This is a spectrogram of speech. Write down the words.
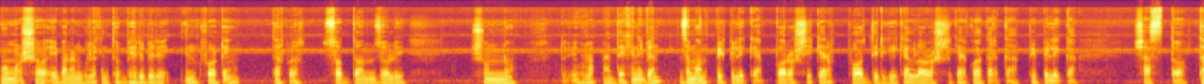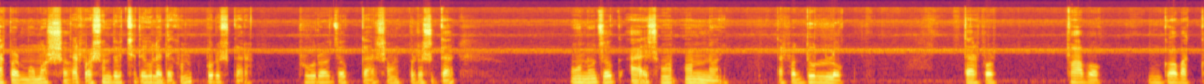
মমর্ষ এই বানানগুলো কিন্তু ভেরি ভেরি ইম্পর্টেন্ট তারপর শ্রদ্ধাঞ্জলি, শূন্য। তো এগুলো আপনার দেখে নেবেন। যেমন পিপিলিকা, পরশিকার প দীর্ঘিকার লরশিকার কয়াকার কা পিপিলিকা, স্বাস্থ্য, তারপর মমর্ষ। তারপর সুন্দর বিচ্ছেদ এগুলো দেখুন, পুরস্কার পুরো যোগকার সমান পুরস্কার অনুযোগ আয় সমান অন্যয়। তারপর দুর্লোক, তারপর ভাবক গবাক্ষ,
